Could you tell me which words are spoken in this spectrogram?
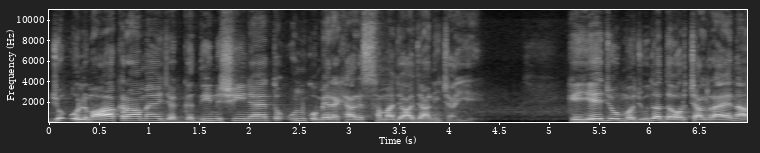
जो उलमा कराम हैं या गद्दी नशीन हैं तो उनको मेरा ख्याल समझ आ जानी चाहिए कि ये जो मौजूदा दौर चल रहा है ना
